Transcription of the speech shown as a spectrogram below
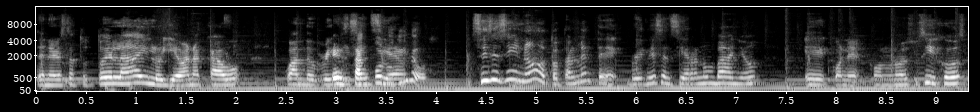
tener esta tutela y lo llevan a cabo cuando Britney Están coludidos. Sí, sí, sí, no, totalmente. Britney se encierra en un baño eh, con, con uno de sus hijos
